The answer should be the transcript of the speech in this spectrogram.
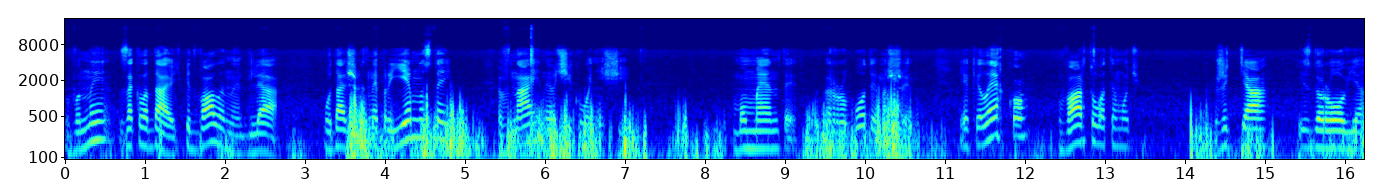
Вони закладають підвалини для подальших неприємностей в найнеочікуваніші моменти роботи машин, які легко вартуватимуть життя і здоров'я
